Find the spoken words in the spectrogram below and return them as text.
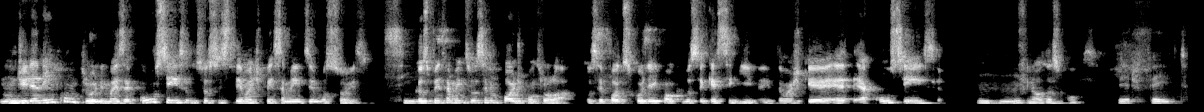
não diria nem controle, mas é consciência do seu sistema de pensamentos e emoções. Sim. Porque os pensamentos você não pode controlar. Você pode escolher qual que você quer seguir. Né? Então, acho que é, é, é a consciência. Uhum. no final das contas. Perfeito.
